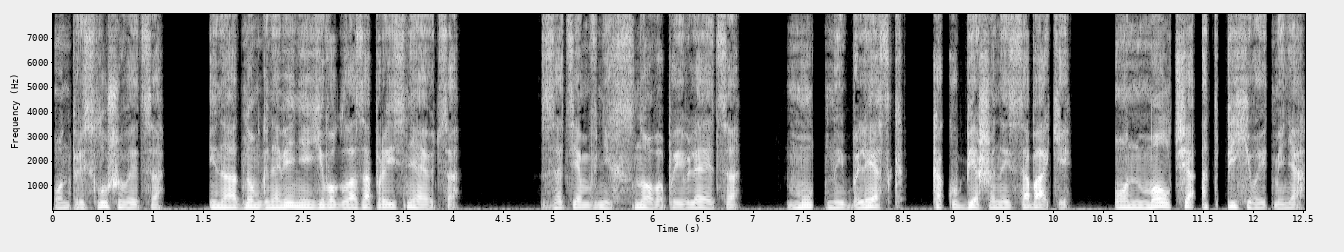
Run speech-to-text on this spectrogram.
Он прислушивается, и на одно мгновение его глаза проясняются. Затем в них снова появляется мутный блеск, как у бешеной собаки. Он молча отпихивает меня.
